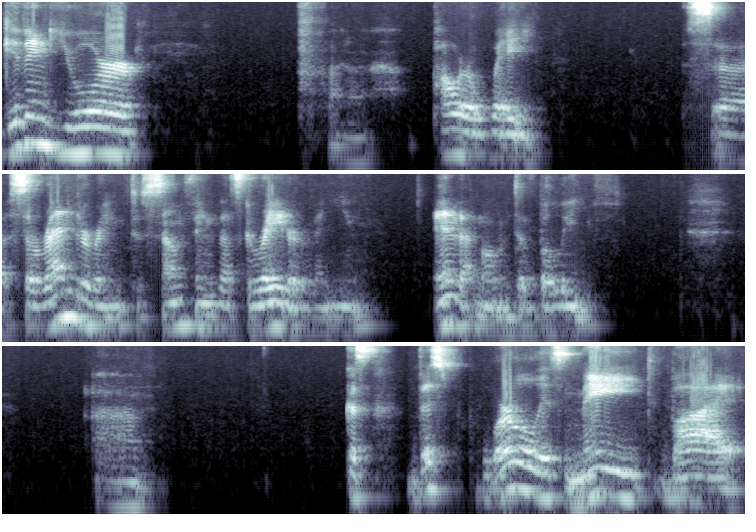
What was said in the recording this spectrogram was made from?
giving your power away, uh, surrendering to something that's greater than you in that moment of belief. Because um, this world is made by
